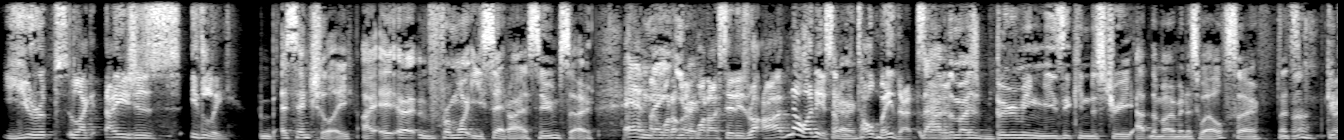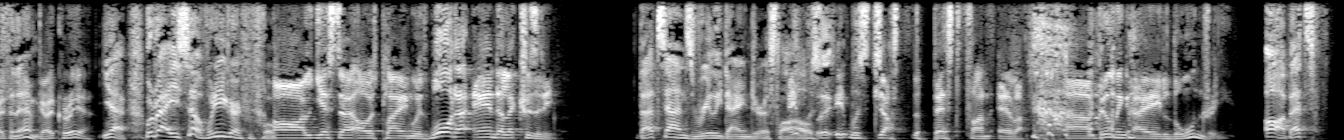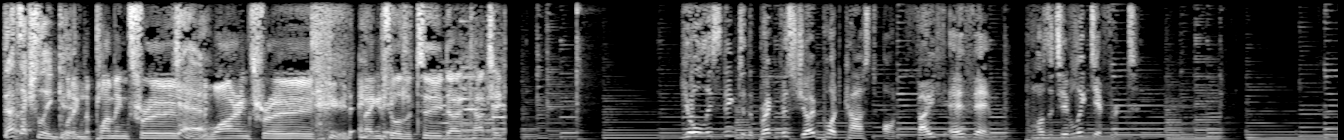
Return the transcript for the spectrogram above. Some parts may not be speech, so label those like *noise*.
Europe's, like Asia's Italy. Essentially, I, uh, from what you said, I assume so. And, And they, what, you know, and what I said is right. I have no idea. Someone know, told me that. they have the most booming music industry at the moment as well. So that's good go, for them. Go Korea. Yeah. What about yourself? What are you grateful for? Oh, yesterday I was playing with water and electricity. That sounds really dangerous, It Lyle. was, it was just the best fun ever. *laughs* uh, building a laundry. oh, that's that's actually good. putting the plumbing through, Yeah. putting the wiring through, *laughs* Dude, making sure the two don't touch each. You're listening to the Breakfast Show podcast on Faith FM. Positively different.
